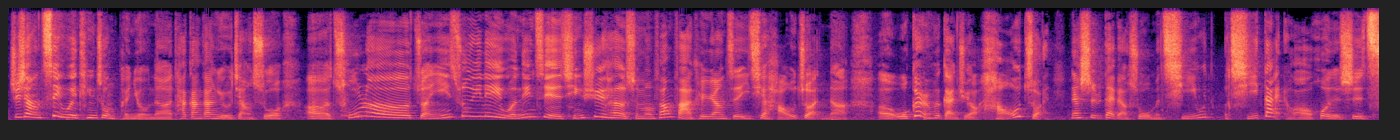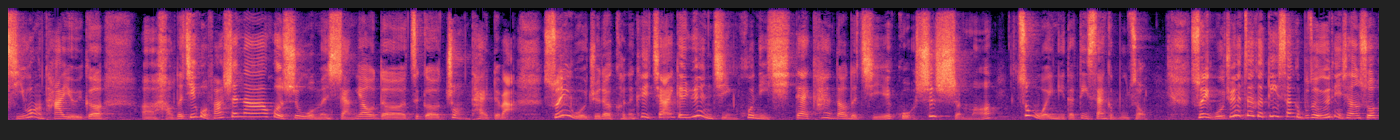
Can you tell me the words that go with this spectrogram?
就像这位听众朋友呢，他刚刚有讲说，呃，除了转移注意力、稳定自己的情绪，还有什么方法可以让这一切好转呢？呃，我个人会感觉哦，好转，那是不是代表说我们期期待哦，或者是期望它有一个呃好的结果发生啊，或者是我们想要的这个状态，对吧？所以我觉得可能可以加一个愿景，或你期待看到的结果是什么，作为你的第三个步骤。所以我觉得这个第三个步骤有点像是说。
